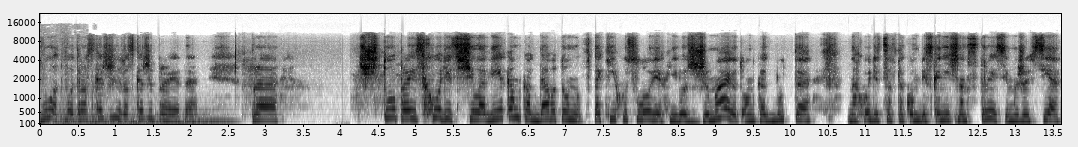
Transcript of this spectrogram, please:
Вот, вот, расскажи, расскажи про это. Про что происходит с человеком, когда вот он в таких условиях его сжимают, он как будто находится в таком бесконечном стрессе. Мы же все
